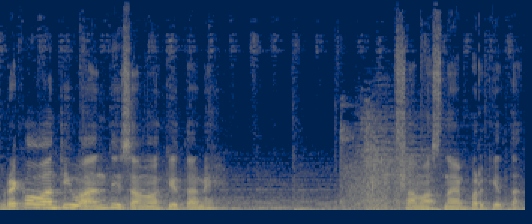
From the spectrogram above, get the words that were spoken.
Mereka wanti-wanti sama kita nih. Sama sniper kita.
